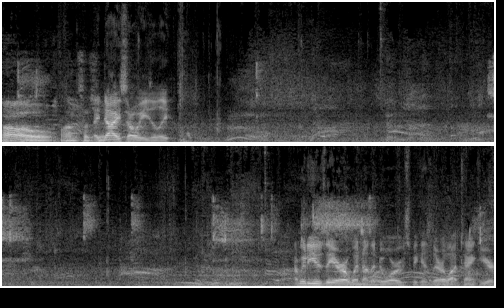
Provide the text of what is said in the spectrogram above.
Oh, I'm such They a. die so easily. I'm gonna use the arrow wind on the dwarves because they're a lot tankier.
